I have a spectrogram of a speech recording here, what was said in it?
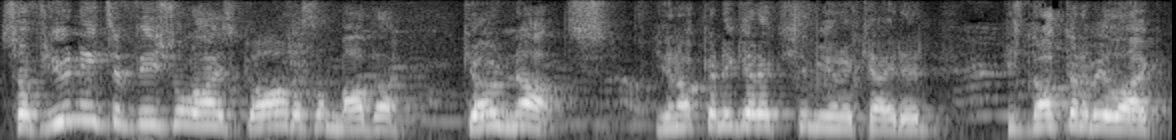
So if you need to visualize God as a mother, go nuts. You're not going to get excommunicated. He's not going to be like,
